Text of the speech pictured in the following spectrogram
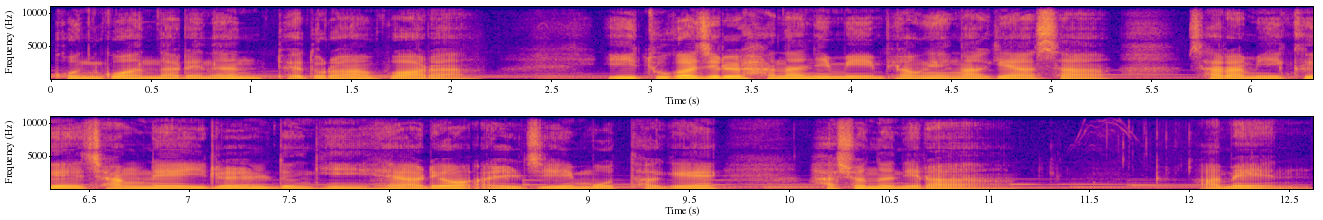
곤고한 날에는 되돌아 보아라. 이 두 가지를 하나님이 병행하게 하사 사람이 그의 장래의 일을 능히 헤아려 알지 못하게 하셨느니라. 아멘.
